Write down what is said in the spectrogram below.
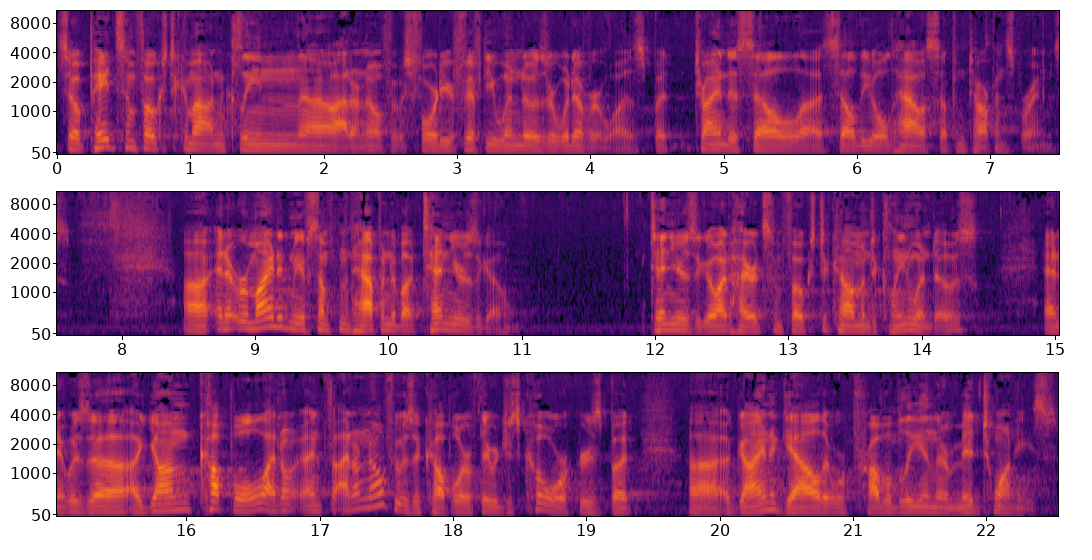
So I paid some folks to come out and clean, uh, I don't know if it was 40 or 50 windows or whatever it was, but trying to sell, uh, sell the old house up in Tarpon Springs. Uh, and it reminded me of something that happened about 10 years ago. 10 years ago, I'd hired some folks to come and to clean windows. And it was a, a young couple. I don't, I don't know if it was a couple or if they were just coworkers, but uh, a guy and a gal that were probably in their mid 20s.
